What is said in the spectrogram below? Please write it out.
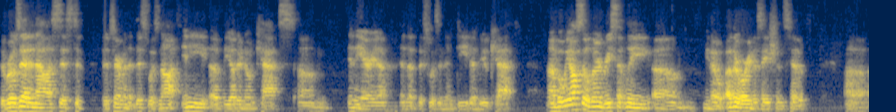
the Rosette analysis to determine that this was not any of the other known cats um, in the area, and that this was an, indeed a new cat. Um, but we also learned recently, um, you know, other organizations have uh,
